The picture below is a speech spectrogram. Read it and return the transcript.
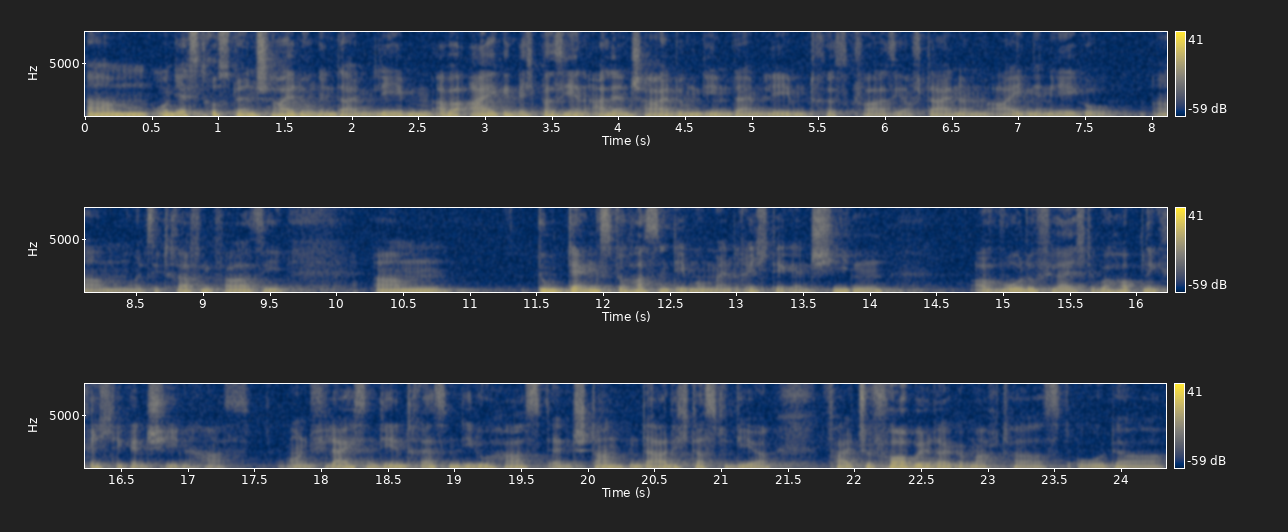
Ähm, und jetzt triffst du Entscheidungen in deinem Leben, aber eigentlich basieren alle Entscheidungen, die in deinem Leben triffst, quasi auf deinem eigenen Ego. Ähm, und sie treffen quasi, ähm, du denkst, du hast in dem Moment richtig entschieden, obwohl du vielleicht überhaupt nicht richtig entschieden hast. Und vielleicht sind die Interessen, die du hast, entstanden dadurch, dass du dir falsche Vorbilder gemacht hast oder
